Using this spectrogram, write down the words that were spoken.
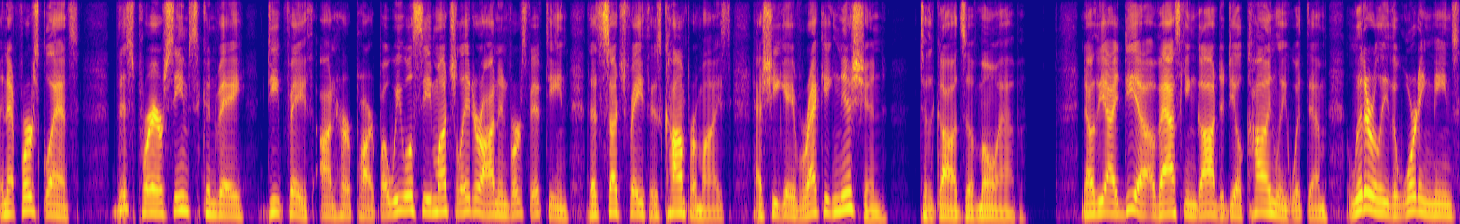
And at first glance, this prayer seems to convey deep faith on her part. But we will see much later on in verse 15 that such faith is compromised as she gave recognition to the gods of Moab. Now, the idea of asking God to deal kindly with them, literally, the wording means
